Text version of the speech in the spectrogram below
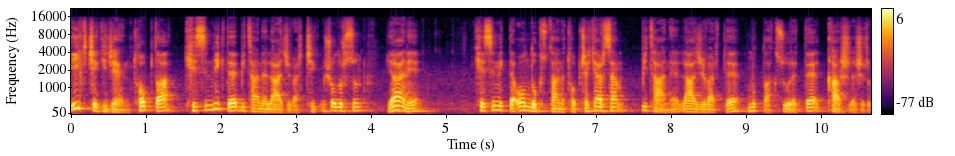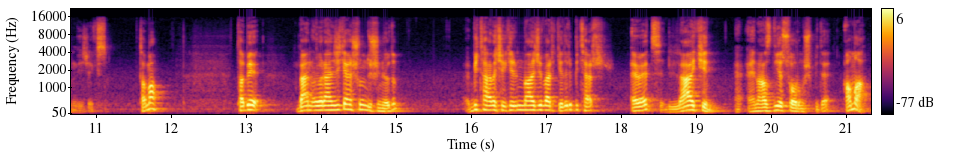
ilk çekeceğin topta kesinlikle bir tane lacivert çekmiş olursun. Yani kesinlikle 19 tane top çekersem bir tane lacivertle mutlak surette karşılaşırım diyeceksin. Tamam. Tabi ben öğrenciyken şunu düşünüyordum. Bir tane şekerin lacivert gelir biter. Evet lakin en az diye sormuş bir de ama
